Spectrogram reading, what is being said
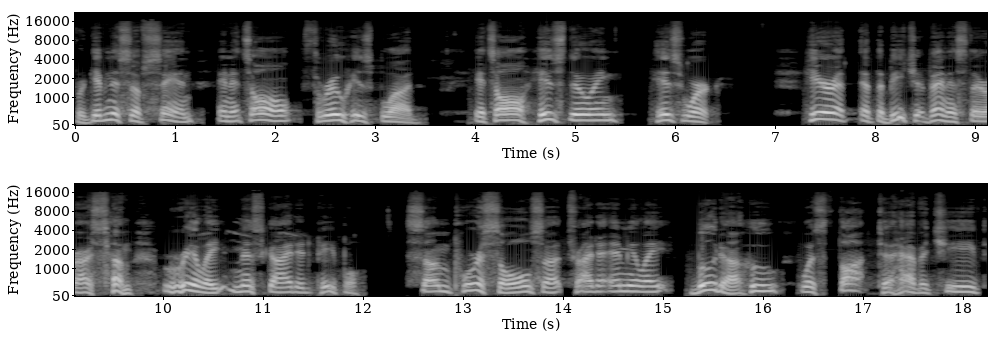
forgiveness of sin, and it's all through His blood. It's all His doing, His work. Here at, at the beach at Venice, there are some really misguided people. Some poor souls uh, try to emulate Buddha, who was thought to have achieved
